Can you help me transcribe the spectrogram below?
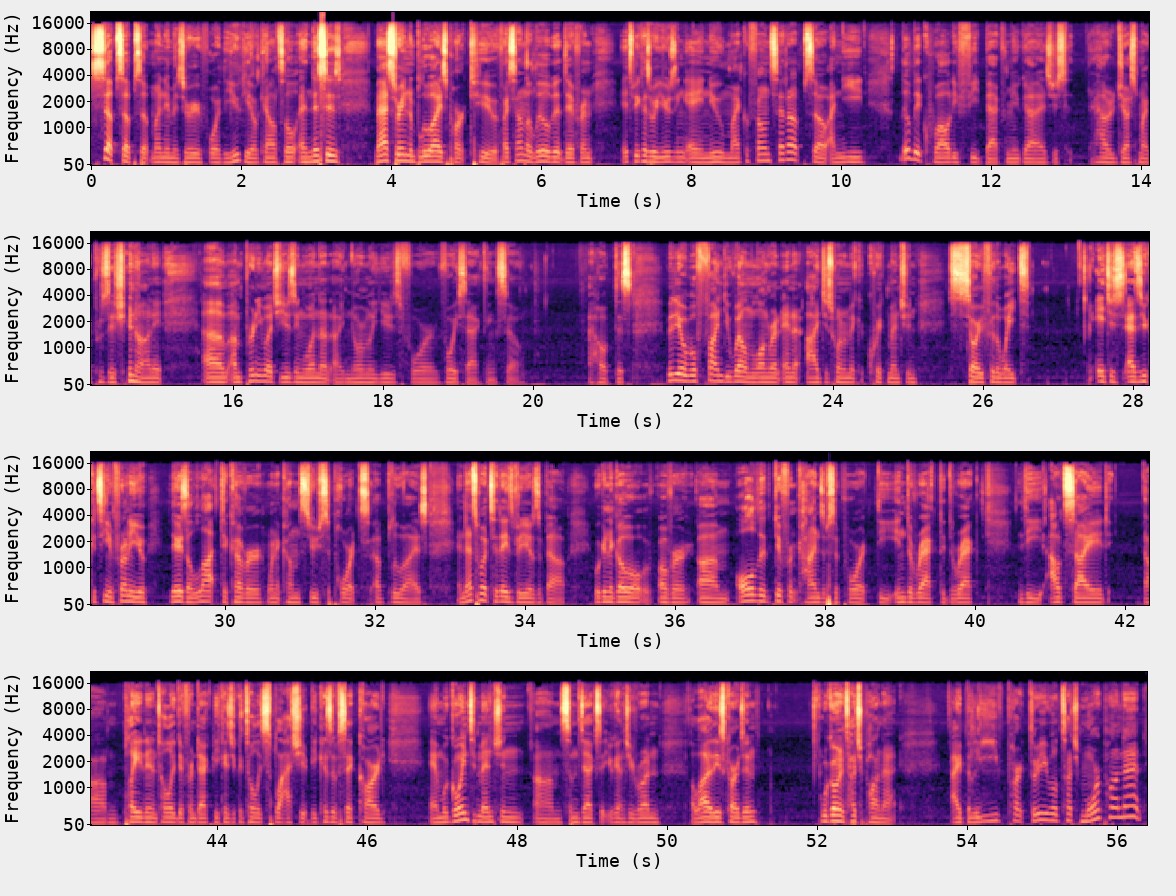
Sup, sup, sup, my name is Yuri for the Yu-Gi-Oh! Council, and this is Mastering the Blue Eyes Part 2. If I sound a little bit different, it's because we're using a new microphone setup, so I need a little bit quality feedback from you guys, just how to adjust my position on it. Um, I'm pretty much using one that I normally use for voice acting, so I hope this video will find you well in the long run, and I just want to make a quick mention. Sorry for the wait it just as you can see in front of you there's a lot to cover when it comes to supports of blue eyes. And that's what today's video is about. We're going to go over um, all the different kinds of support the indirect the direct the outside um, played in a totally different deck because you could totally splash it because of said card. And we're going to mention um, some decks that you can actually run a lot of these cards in. We're going to touch upon that I believe part 3 will touch more upon that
